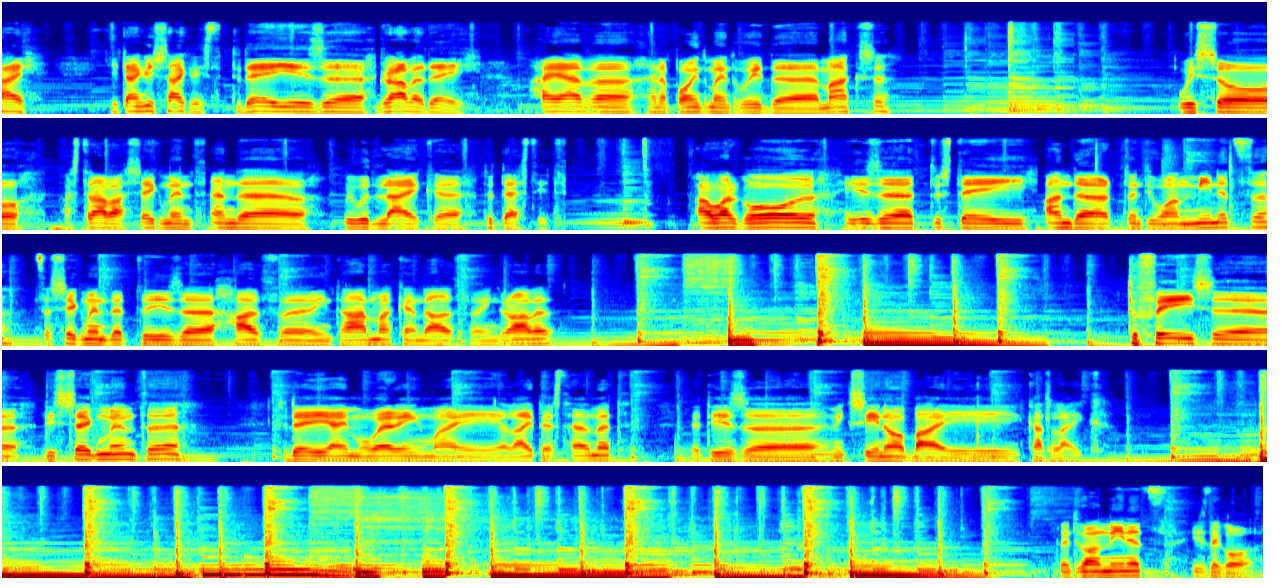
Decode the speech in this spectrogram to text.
Hi, Italian Cyclist. Today is uh, gravel day. I have uh, an appointment with uh, Max. We saw a Strava segment and uh, we would like uh, to test it. Our goal is uh, to stay under 21 minutes. It's a segment that is half in tarmac and half in gravel. To face uh, this segment, uh, today I'm wearing my lightest helmet that is uh, Mixino by Catlike. Twenty-one minutes is the goal.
